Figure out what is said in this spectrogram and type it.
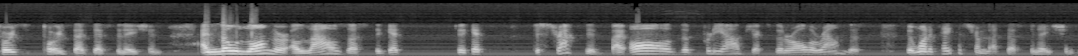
towards towards that destination and no longer allows us to get to get distracted by all the pretty objects that are all around us that want to take us from that destination.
